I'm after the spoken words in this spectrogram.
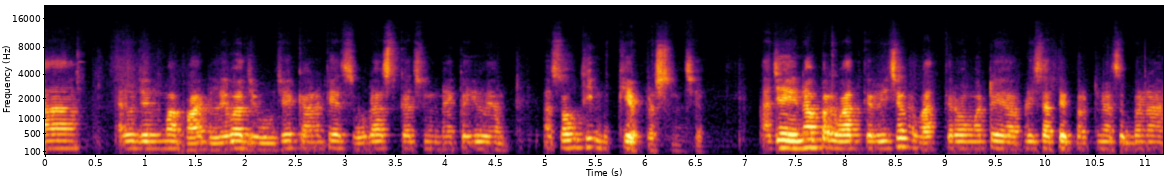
આ આયોજનમાં ભાગ લેવા જેવું છે, કારણ કે સૌરાષ્ટ્ર, કચ્છનું મેં કહ્યું એમ, આ સૌથી મુખ્ય પ્રશ્ન છે. આજે એના પર વાત કરવી છે ને, વાત કરવા માટે આપણી સાથે પ્રજ્ઞા સભાના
